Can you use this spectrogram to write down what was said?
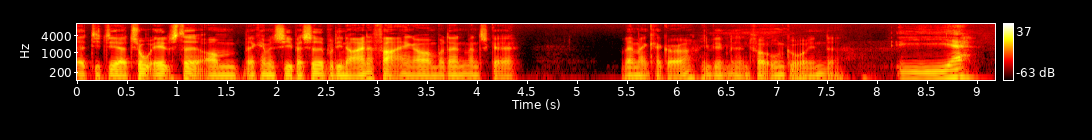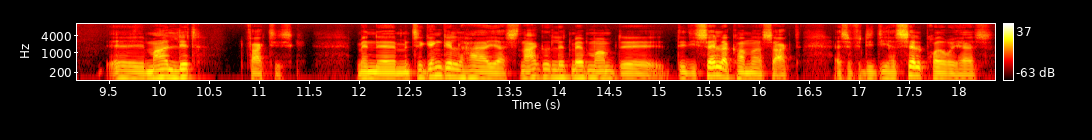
øh, de der to ældste, om, hvad kan man sige, baseret på dine egne erfaringer, om hvordan man skal, hvad man kan gøre i virkeligheden for at undgå at ende der? Ja, øh, meget lidt faktisk. Men, øh, men til gengæld har jeg snakket lidt med dem om det, det, de selv er kommet og sagt. Altså fordi de har selv prøvet ryhas.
